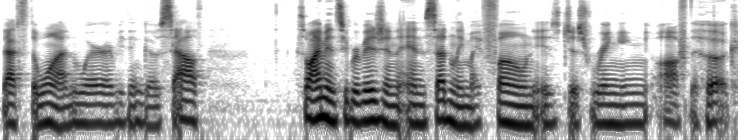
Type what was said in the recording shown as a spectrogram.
that's the one where everything goes south. So I'm in supervision, and suddenly my phone is just ringing off the hook.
